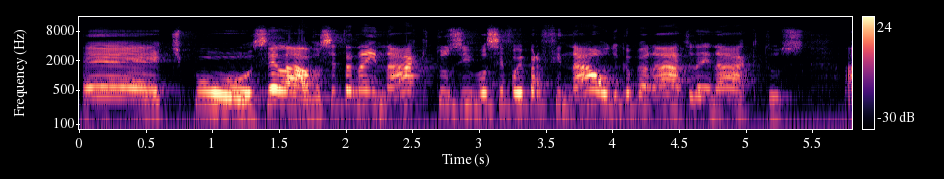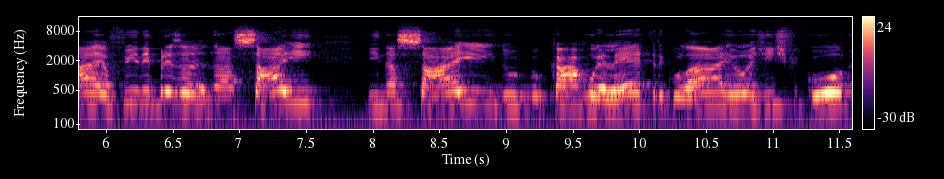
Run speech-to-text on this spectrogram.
é, tipo, sei lá, você tá na Inactus e você foi pra final do campeonato da Inactus. Ah, eu fui na empresa, na SAI, e na SAI, do meu carro elétrico lá, eu, a gente ficou,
